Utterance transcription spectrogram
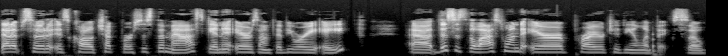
That episode is called Chuck versus the Mask, and it airs on February 8th. Uh, this is the last one to air prior to the Olympics. So,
